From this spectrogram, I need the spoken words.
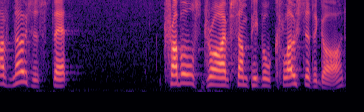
have noticed that troubles drive some people closer to God,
